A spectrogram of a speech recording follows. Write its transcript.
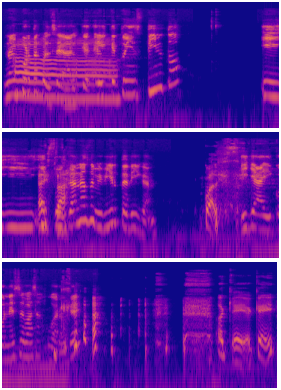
No importa cuál sea, el que, el que tu instinto y, y- y Ahí tus ganas de vivir te digan. ¿Cuál es? Y ya, y con ese vas a jugar, ¿ok? Ok, ok.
